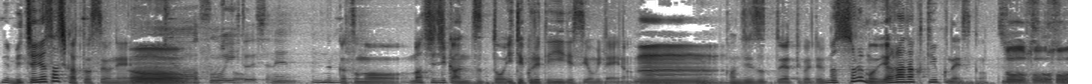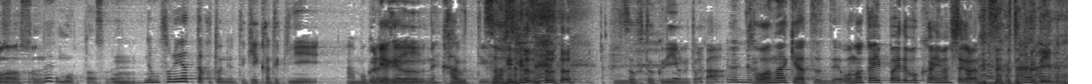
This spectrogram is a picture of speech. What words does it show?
で、めっちゃ優しかったですよね。うん。あーすごいいい人でしたね。なんかその、待ち時間ずっといてくれていいですよ、みたいなうんうん。感じでずっとやってくれて、まあそれもやらなくてよくないですか？そうそう、そうなんですよね。思った、それ。うん。でもそれやったことによって結果的に、あ僕ら全員買うっていう。そうそうそうそう。ソフトクリームとか。買わなきゃっつって、お腹いっぱいで僕買いましたからね、ソフトクリームも。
